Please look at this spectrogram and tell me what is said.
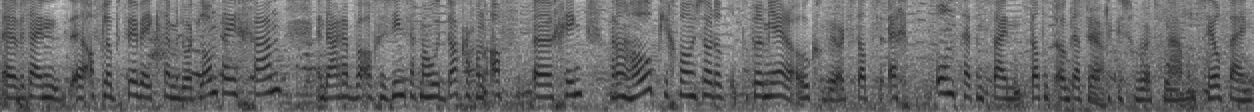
Eh, we zijn de afgelopen twee weken zijn we door het land heen gegaan. En daar hebben we al gezien zeg maar, hoe het dak ervan af eh, ging. Maar dan hoop je gewoon zo dat het op de première ook gebeurt. Dus dat is echt ontzettend fijn dat het ook daadwerkelijk is gebeurd vanavond. Dat is heel fijn.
